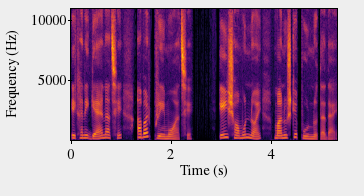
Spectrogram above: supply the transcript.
এখানে জ্ঞান আছে, আবার প্রেমও আছে। এই সমন্বয় মানুষকে পূর্ণতা দেয়।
